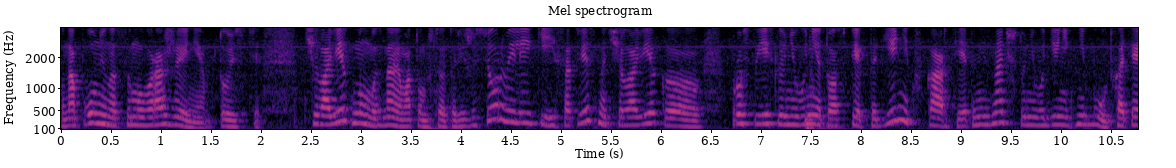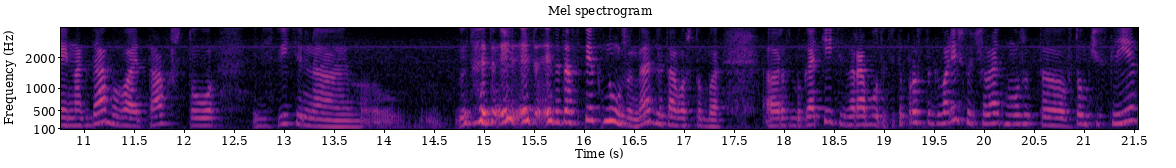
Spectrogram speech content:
наполнена самовыражением, то есть человек, ну, мы знаем о том, что это режиссер великий, и, соответственно, человек, э, просто если у него нет аспекта денег в карте, это не значит, что у него денег не будет. Хотя иногда бывает так, что действительно это, это, это, этот аспект нужен да, для того, чтобы э, разбогатеть и заработать. Это просто говорит, что человек может э, в том числе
